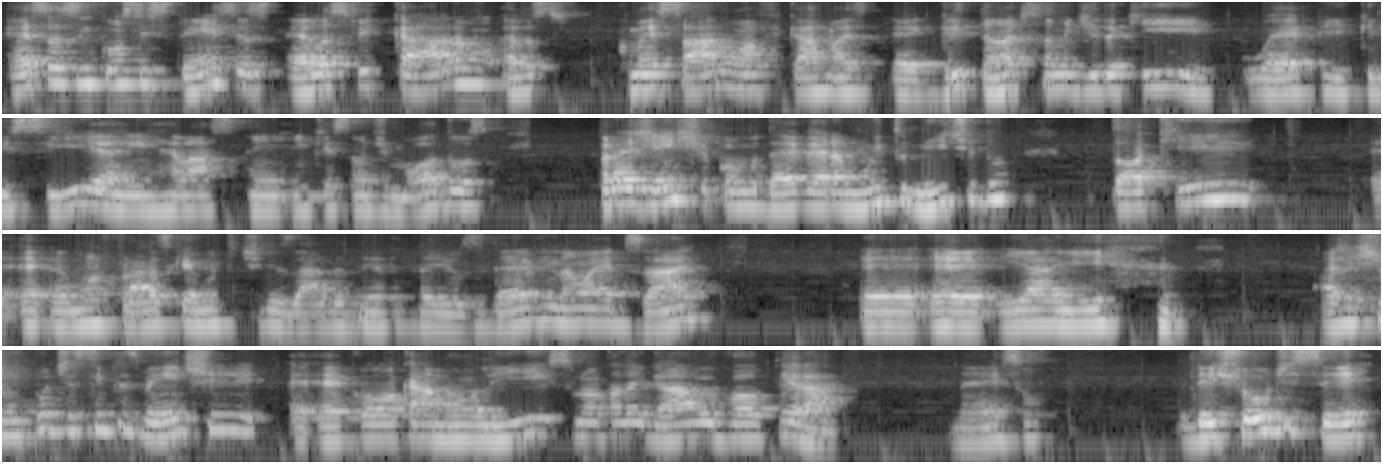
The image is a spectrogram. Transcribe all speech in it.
Essas inconsistências, elas ficaram, elas começaram a ficar mais é, gritantes à medida que o app crescia em, relação, em, em questão de módulos. Para a gente, como dev, era muito nítido, só que é, é uma frase que é muito utilizada dentro da use dev, não é design. É, é, e aí a gente não podia simplesmente é, é, colocar a mão ali, isso não está legal, eu vou alterar. Né? Isso deixou de ser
